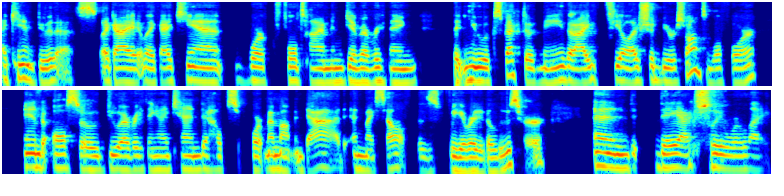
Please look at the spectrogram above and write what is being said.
I can't do this. Like I like I can't work full time and give everything that you expect of me that I feel I should be responsible for and also do everything I can to help support my mom and dad and myself as we get ready to lose her. And they actually were like,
